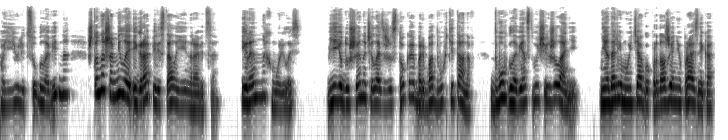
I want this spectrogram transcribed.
По ее лицу было видно, что наша милая игра перестала ей нравиться. Ирен нахмурилась. В ее душе началась жестокая борьба двух титанов, двух главенствующих желаний. Неодолимую тягу к продолжению праздника,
